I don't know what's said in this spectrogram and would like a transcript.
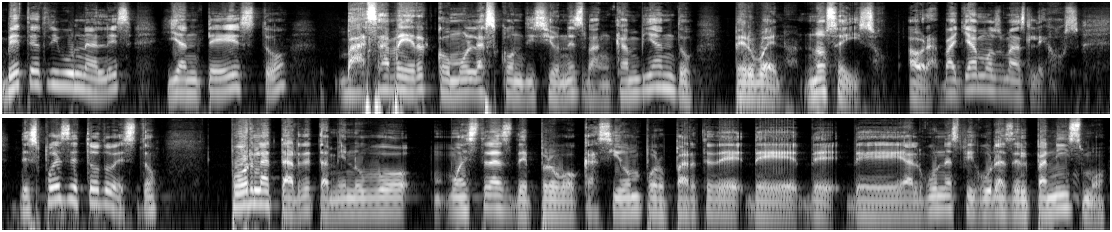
Vete a tribunales y ante esto vas a ver cómo las condiciones van cambiando. Pero bueno, no se hizo. Ahora, vayamos más lejos. Después de todo esto, por la tarde también hubo muestras de provocación por parte de, algunas figuras del panismo.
